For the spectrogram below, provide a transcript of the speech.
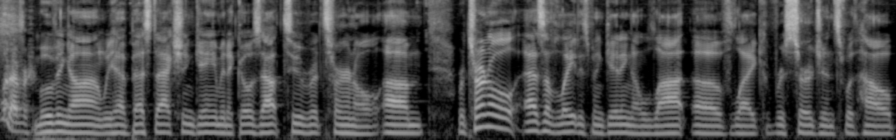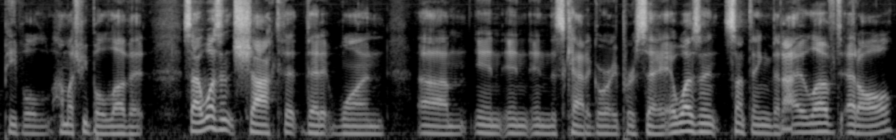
Whatever. Moving on, we have best action game, and it goes out to Returnal. Um, Returnal, as of late, has been getting a lot of like resurgence with how people, how much people love it. So I wasn't shocked that that it won um, in in in this category per se. It wasn't something that I loved at all.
